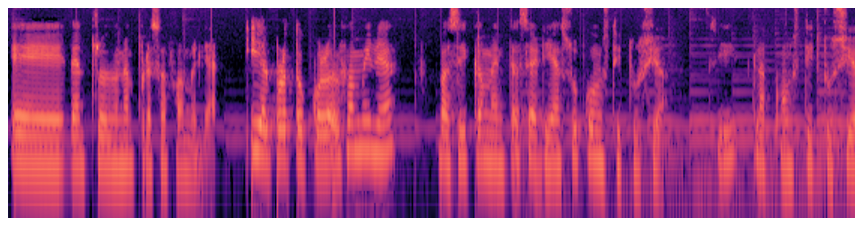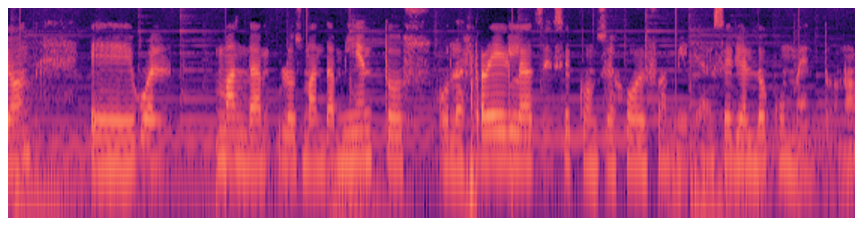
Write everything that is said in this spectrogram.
eh, dentro de una empresa familiar. Y el protocolo de familia básicamente sería su constitución, ¿sí? La constitución eh, o los mandamientos o las reglas de ese consejo de familia, sería el documento, ¿no?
